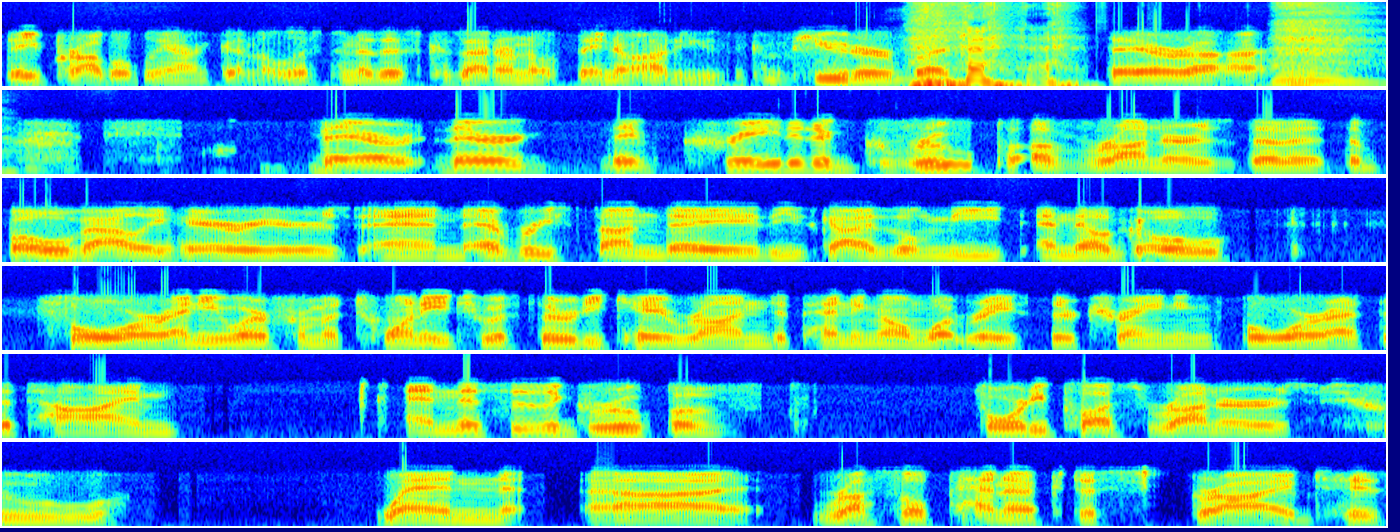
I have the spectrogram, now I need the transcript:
they probably aren't going to listen to this because I don't know if they know how to use a computer, but they're uh, they're they're they've created a group of runners, the the Bow Valley Harriers, and every Sunday these guys will meet and they'll go for anywhere from a 20 to a 30k run, depending on what race they're training for at the time. And this is a group of 40 plus runners who, when uh, Russell Pennock described his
